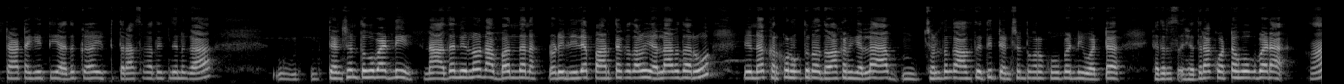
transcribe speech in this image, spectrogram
ಸ್ಟಾರ್ಟ್ ಆಗೈತಿ, ಅದಕ್ಕೆ ಇಟ್ಟು ತ್ರಾಸ ಆಗತೈತಿ ನಿನಗೆ. ಟೆನ್ಷನ್ ತೊಗೋಬೇಡ ನೀ. ನಾ ಅದನ್ನಿಲ್ಲೋ ನಾ ಬಂದನ. ನೋಡಿ, ಲೀಲೆ ಪಾರ್ತಕ್ ಅದಾಳು ಎಲ್ಲ ಅದಾರು. ನಿನ್ನ ಕರ್ಕೊಂಡು ಹೋಗ್ತಾನ ದವಾಖಾನೆಗೆಲ್ಲ ಚಲ್ದಂಗೆ ಆಗ್ತೈತಿ ಟೆನ್ಷನ್ ತೊಗೊಳಕ್ಕೆ ಹೋಗ್ಬೇಡ ನೀ ಒಟ್ಟ. ಹೆದ್ರ ಹೆದ್ರಾಕ್ ಒಟ್ಟ ಹೋಗಬೇಡ, ಹಾ?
